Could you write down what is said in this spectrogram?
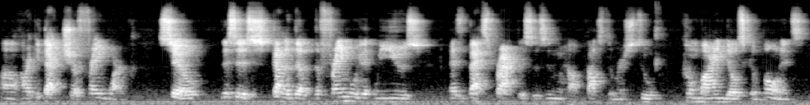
uh, architecture framework. So this is kind of the, the framework that we use as best practices and we help customers to combine those components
